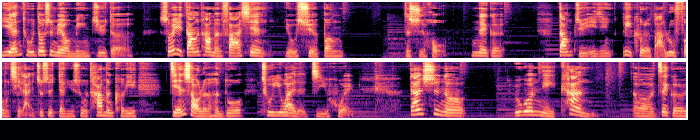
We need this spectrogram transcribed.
沿途都是没有民居的，所以当他们发现有雪崩的时候，那个当局已经立刻的把路封起来，就是等于说他们可以减少了很多出意外的机会。但是呢，如果你看呃这个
